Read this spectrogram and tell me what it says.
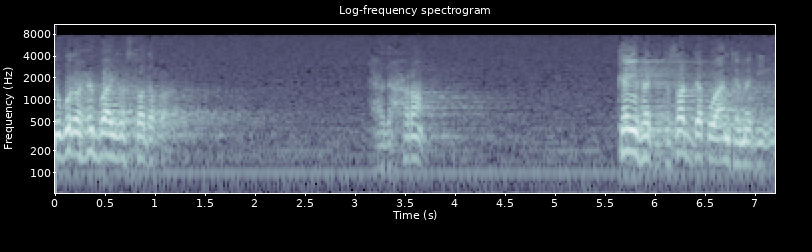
يقول أحب أجر الصدقة هذا حرام. كيف تتصدق وأنت مدين؟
